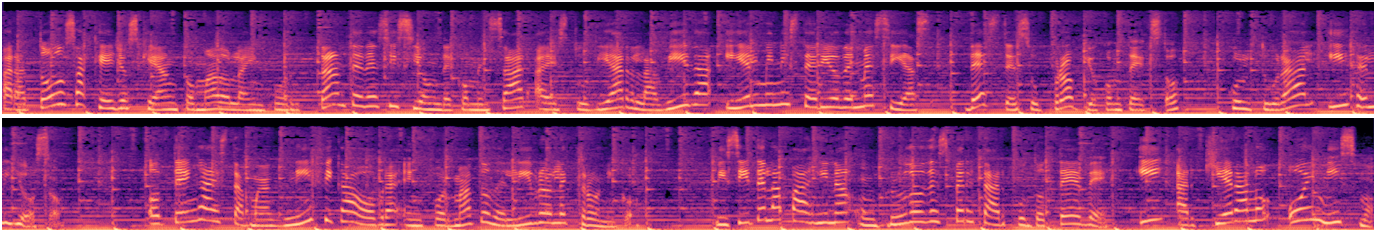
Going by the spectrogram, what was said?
para todos aquellos que han tomado la importante decisión de comenzar a estudiar la vida y el ministerio del Mesías desde su propio contexto cultural y religioso. Obtenga esta magnífica obra en formato de libro electrónico. Visite la página uncrudodespertar.tv y adquiéralo hoy mismo.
